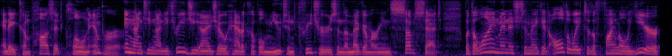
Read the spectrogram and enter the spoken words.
and a composite clone emperor. In 1993, G.I. Joe had a couple mutant creatures in the Mega Marines subset, but the line managed to make it all the way to the final year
